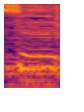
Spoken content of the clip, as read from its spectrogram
so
